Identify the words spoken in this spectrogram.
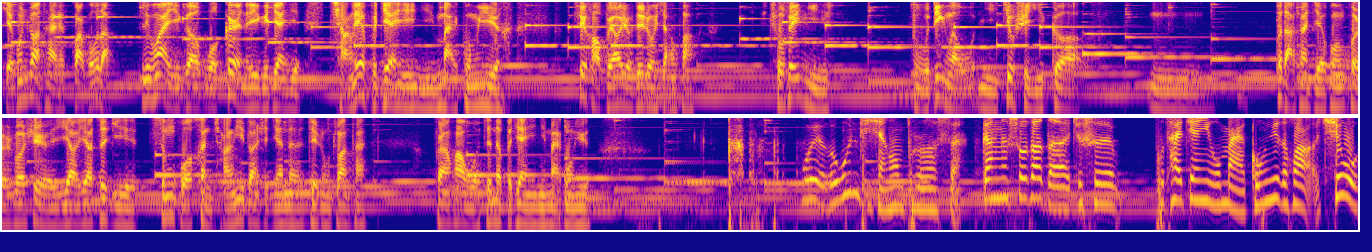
结婚状态挂钩的。另外一个，我个人的一个建议，强烈不建议你买公寓，最好不要有这种想法，除非你笃定了你就是一个嗯不打算结婚或者说是要要自己生活很长一段时间的这种状态，不然的话，我真的不建议你买公寓。我有个问题想问 Pros，刚刚说到的就是不太建议我买公寓的话，其实我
